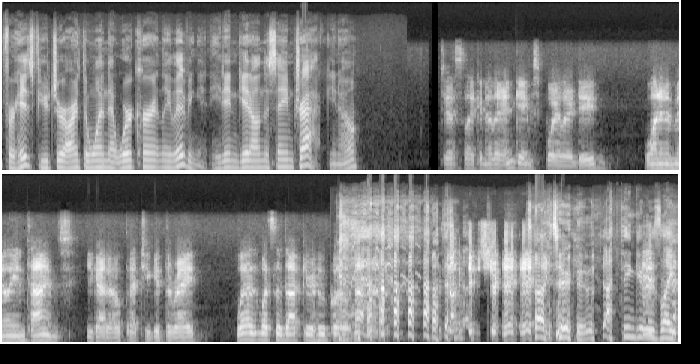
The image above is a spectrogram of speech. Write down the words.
for his future aren't the one that we're currently living in. He didn't get on the same track, you know? Just like another endgame spoiler, dude. One in a million times. You got to hope that you get the right. What, what's the Doctor Who quote? Not Doctor, Doctor Strange. Doctor Who. I think it was like,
